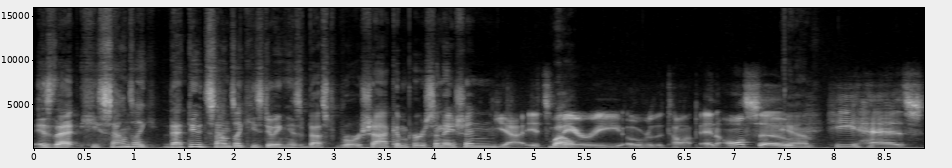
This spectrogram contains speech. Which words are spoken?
is that he sounds like that dude sounds like he's doing his best Rorschach impersonation. Yeah, it's Well- very over the top. And also, Yeah. he has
